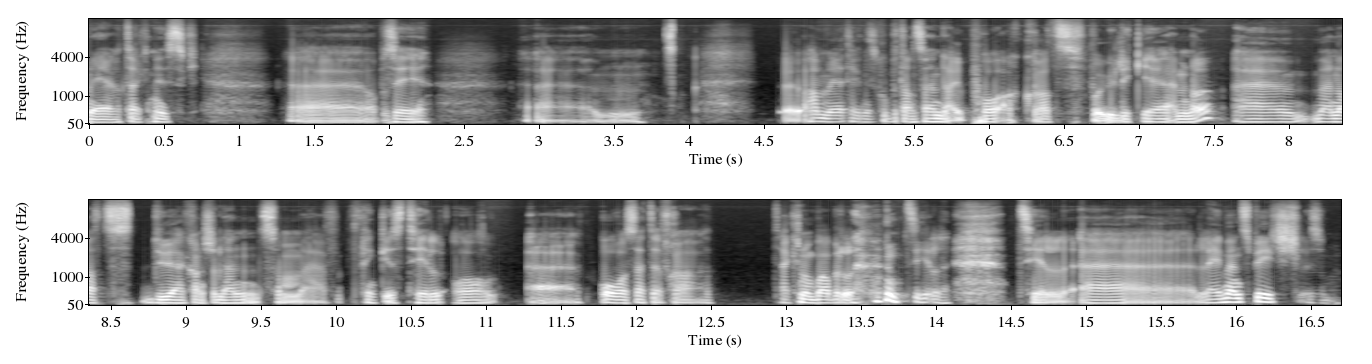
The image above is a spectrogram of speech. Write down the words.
mer teknisk, uh, si, um, har mer teknisk kompetanse enn deg på akkurat på ulike emner, uh, men at du er kanskje den som er flinkest til å oversette fra technobubble til, til uh, layman speech. liksom.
